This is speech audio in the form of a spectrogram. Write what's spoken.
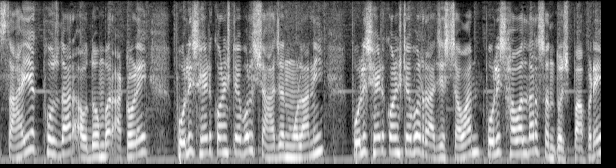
सहाय्यक फौजदार Audumbar Atole police head constable Shahajan Mulani police head constable Rajesh Chavan police हवालदार संतोष पापडे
